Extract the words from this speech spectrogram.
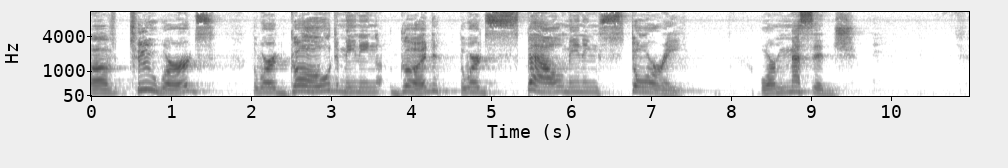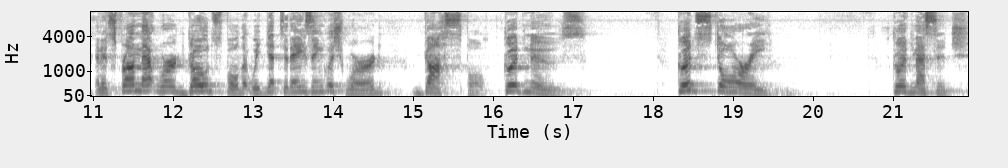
of two words. The word goad meaning good, the word spell meaning story or message. And it's from that word gospel that we get today's English word gospel. Good news, good story, good message.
